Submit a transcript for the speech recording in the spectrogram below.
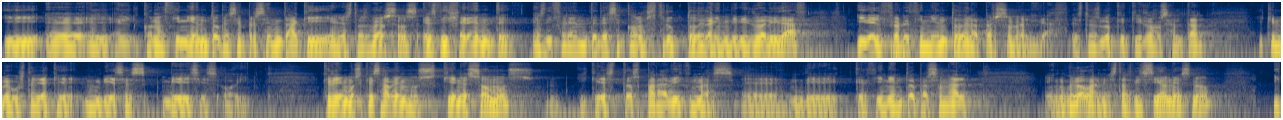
Y eh, el, conocimiento que se presenta aquí en estos versos es diferente, es diferente de ese constructo de la individualidad y del florecimiento de la personalidad. Esto es lo que quiero resaltar y que me gustaría que vieses, hoy. Creemos que sabemos quiénes somos y que estos paradigmas eh, de crecimiento personal engloban estas visiones ¿no? y,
